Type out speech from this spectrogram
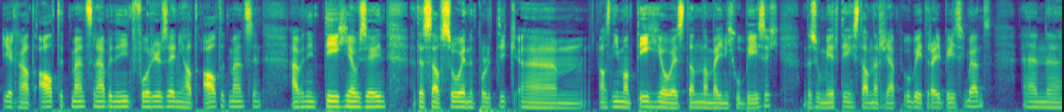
je, gaat altijd mensen hebben die niet voor jou zijn, je gaat altijd mensen hebben die tegen jou zijn. Het is zelfs zo in de politiek, um, als niemand tegen jou is, dan, dan ben je niet goed bezig. Dus hoe meer tegenstanders je hebt, hoe beter je bezig bent. En uh,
